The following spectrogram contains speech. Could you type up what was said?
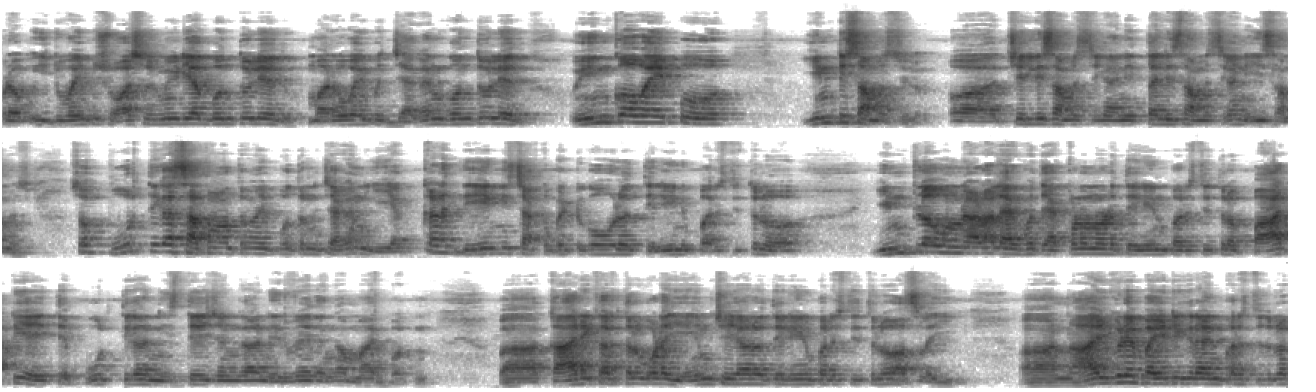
ప్రభు ఇటువైపు సోషల్ మీడియా గొంతు లేదు మరోవైపు జగన్ గొంతు లేదు ఇంకోవైపు ఇంటి సమస్యలు చెల్లి సమస్య కానీ తల్లి సమస్య కానీ ఈ సమస్య. సో పూర్తిగా సతమతం అయిపోతున్న జగన్ ఎక్కడ దేన్ని చక్కబెట్టుకోవాలో తెలియని పరిస్థితిలో ఇంట్లో ఉన్నాడా లేకపోతే ఎక్కడ ఉన్నాడో తెలియని పరిస్థితిలో పార్టీ అయితే పూర్తిగా నిస్తేజంగా నిర్వేదంగా మారిపోతుంది. కార్యకర్తలు కూడా ఏం చేయాలో తెలియని పరిస్థితిలో అసలు నాయకుడే బయటికి రాని పరిస్థితుల్లో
